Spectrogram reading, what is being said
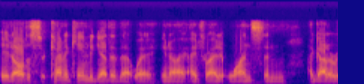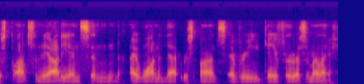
it all just kind of came together that way. You know, I, I, tried it once and I got a response from the audience, and I wanted that response every day for the rest of my life.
